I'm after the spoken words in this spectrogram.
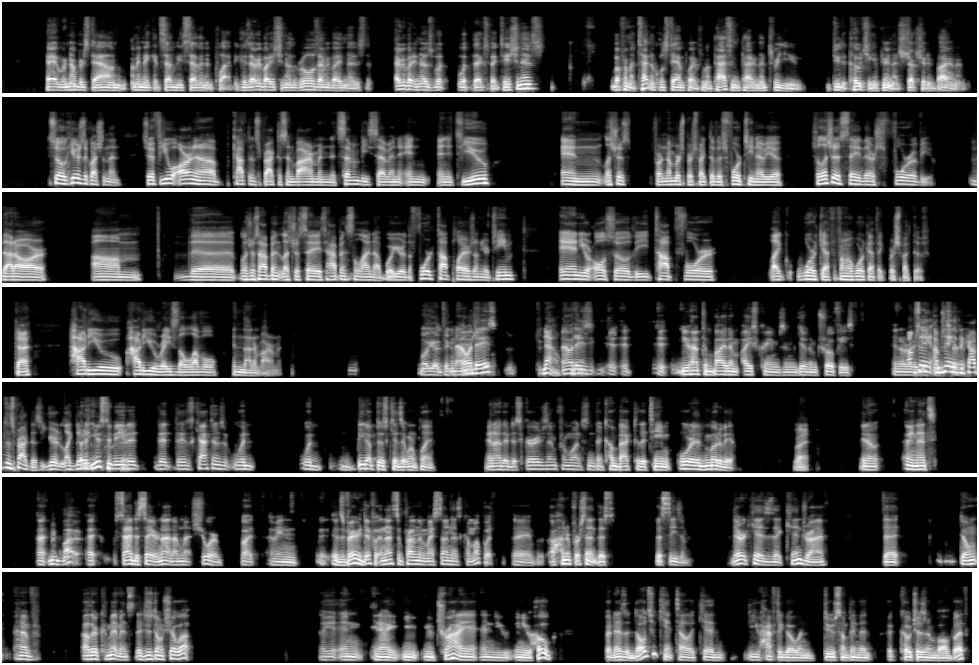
"Hey, we're numbers down. Let me make it seventy-seven and play," because everybody should know the rules. Everybody knows everybody knows what what the expectation is. But from a technical standpoint, from a passing pattern, that's where you do the coaching if you're in that structured environment. So here's the question then. So if you are in a captain's practice environment and it's seven v seven and and it's you, and let's just for numbers perspective, there's 14 of you. So let's just say there's four of you that are um the let's just happen let's just say it happens to line up where you're the four top players on your team and you're also the top four like work ethic from a work ethic perspective. Okay? How do you how do you raise the level in that environment. Well you gotta take nowadays? Now. Nowadays it, it, it, you have to buy them ice creams and give them trophies in order i'm saying i'm saying to, it's a captain's practice. You're like but it used to be that that those captains would would beat up those kids that weren't playing and either discourage them from wanting to come back to the team or motivate them right. You know i mean that's uh, I mean, my, uh, sad to say or not, I'm not sure, but I mean, it's very difficult, and that's the problem that my son has come up with. Uh, a hundred percent this this season. There are kids that can drive that don't have other commitments that just don't show up. And you know, you you try and you and you hope, but as adults, you can't tell a kid you have to go and do something that a coach isn't involved with.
